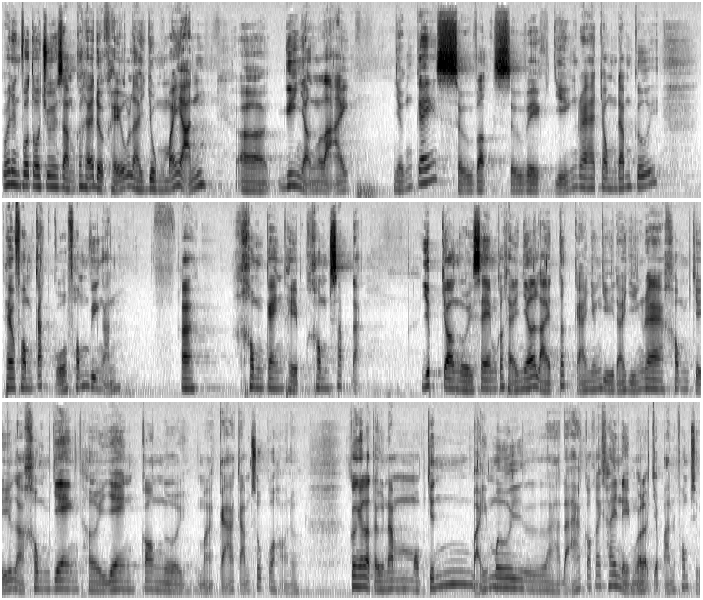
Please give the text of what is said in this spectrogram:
wedding photojournalism có thể được hiểu là dùng máy ảnh uh, ghi nhận lại những cái sự vật sự việc diễn ra trong đám cưới theo phong cách của phóng viên ảnh. Ha. Không can thiệp không sắp đặt. Giúp cho người xem có thể nhớ lại tất cả những gì đã diễn ra không chỉ là không gian thời gian con người mà cả cảm xúc của họ nữa có nghĩa là từ năm 1970 là đã có cái khái niệm gọi là chụp ảnh phóng sự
